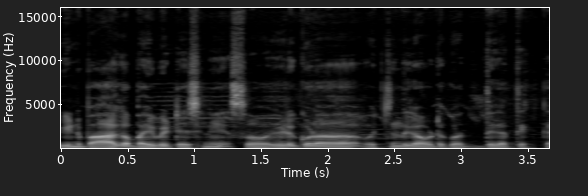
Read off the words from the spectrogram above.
వీడిని బాగా భయపెట్టేసినాయి. సో వీడికి కూడా వచ్చింది కాబట్టి కొద్దిగా తిక్క.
